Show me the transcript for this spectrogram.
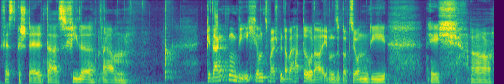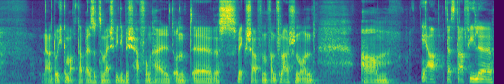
festgestellt, dass viele ähm, Gedanken, die ich zum Beispiel dabei hatte oder eben Situationen, die ich äh, na, durchgemacht habe, also zum Beispiel die Beschaffung halt und äh, das Wegschaffen von Flaschen und ähm, ja, dass da viele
